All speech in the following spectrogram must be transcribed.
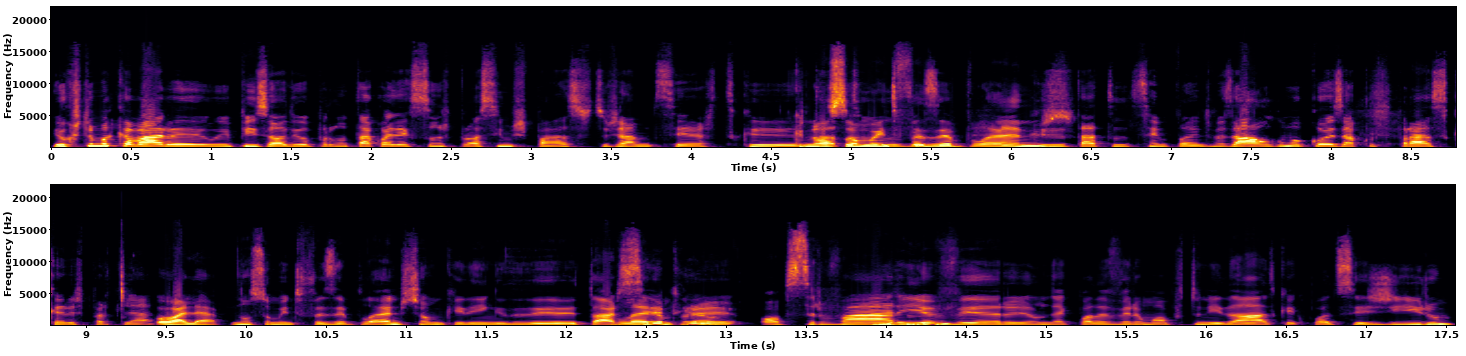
Eu costumo acabar eh, o episódio a perguntar quais é são os próximos passos. Tu já me disseste que. Que não sou tudo, muito fazer planos. Que está tudo sem planos. Mas há alguma coisa a curto prazo que queiras partilhar? Olha, não sou muito fazer planos, sou um bocadinho de estar Let sempre a observar uhum. e a uhum. ver onde é que pode haver uma oportunidade, o que é que pode ser giro.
